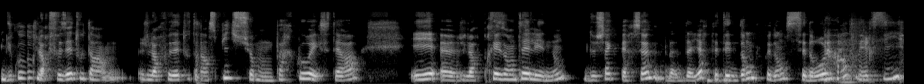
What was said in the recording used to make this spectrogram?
du coup, je leur faisais tout un, je leur faisais tout un speech sur mon parcours, etc. Et euh, je leur présentais les noms de chaque personne. Bah, d'ailleurs, tu étais dedans, Prudence, c'est drôle. Oh, merci.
